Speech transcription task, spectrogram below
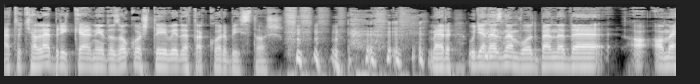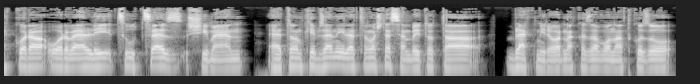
Hát, hogyha lebrikkelnéd az okos tévédet, akkor biztos. Mert ugyanez nem volt benne, de a, amekkora Orwelli cucc, ez simán el tudom képzelni, illetve most eszembe jutott a Black Mirrornak az a vonatkozó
